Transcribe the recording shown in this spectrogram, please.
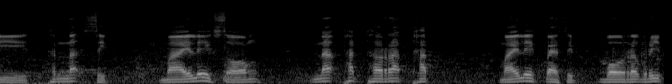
44 ธนสิทธิ์ หมายเลข 2 ณพัทรทัศน์หมายเลข 80 บรวริศ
